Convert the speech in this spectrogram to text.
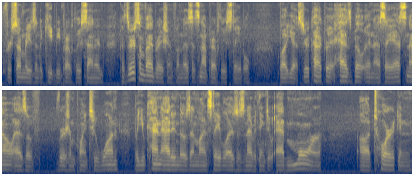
for some reason to keep me perfectly centered. Because there's some vibration from this. It's not perfectly stable. But yes, your cockpit has built-in SAS now as of version 0.21, but you can add in those inline stabilizers and everything to add more uh, torque and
